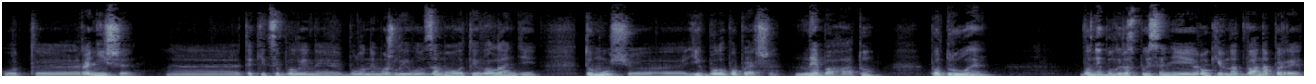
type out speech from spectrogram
От, е, раніше е, такі цибулини було неможливо замовити в Голландії, тому що їх було, по-перше, небагато. По-друге, вони були розписані років на два наперед.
